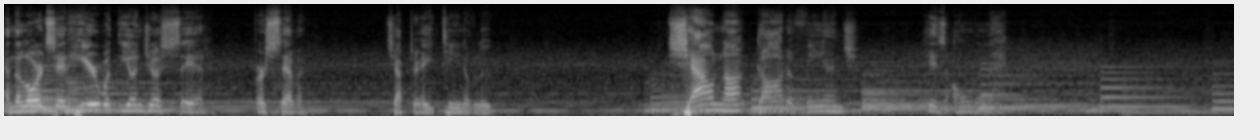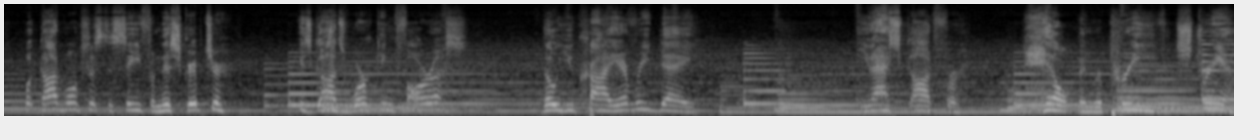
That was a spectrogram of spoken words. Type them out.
And the Lord said, Hear what the unjust said. Verse 7, chapter 18 of Luke. Shall not God avenge his own elect? What God wants us to see from this scripture is God's working for us. Though you cry every day, you ask God for help and reprieve and strength.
